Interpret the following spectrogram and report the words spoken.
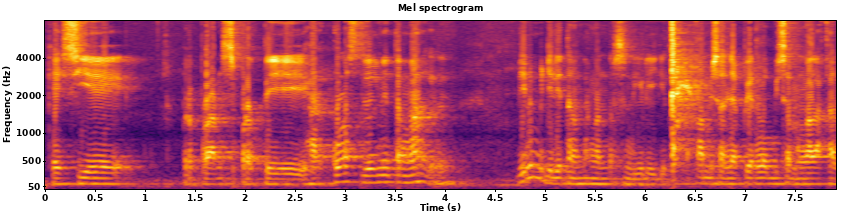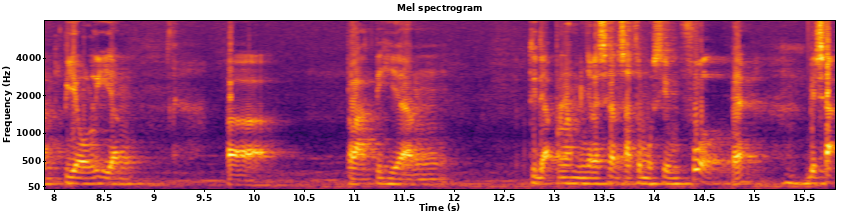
Kessie berperan seperti Hercules di lini tengah gitu. Ini menjadi tantangan tersendiri gitu. Apakah misalnya Pirlo bisa mengalahkan Pioli yang eh, pelatih yang tidak pernah menyelesaikan satu musim full ya bisa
